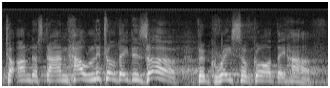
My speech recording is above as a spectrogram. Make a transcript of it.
to understand how little they deserve the grace of God they have.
